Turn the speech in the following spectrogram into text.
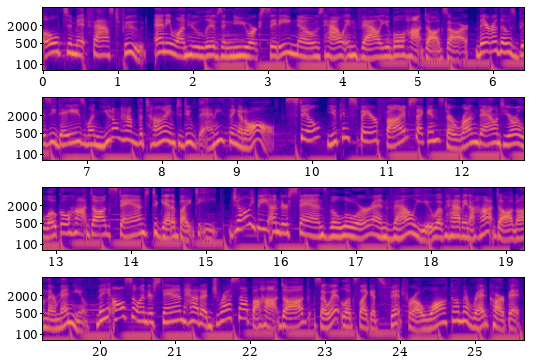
ultimate fast food. Anyone who lives in New York City knows how invaluable hot dogs are. There are those busy days when you don't have the time to do anything at all. Still, you can spare five seconds to run down to your local hot dog stand to get a bite to eat. Jollibee understands the lure and value of having a hot dog on their menu. They also understand how to dress up a hot dog so it looks like it's fit for a walk on the red carpet.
